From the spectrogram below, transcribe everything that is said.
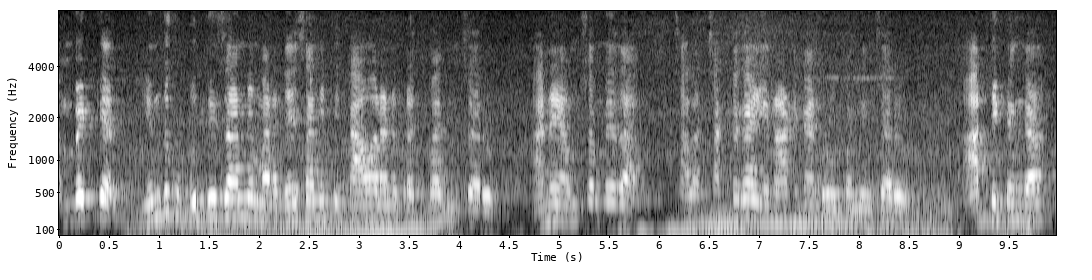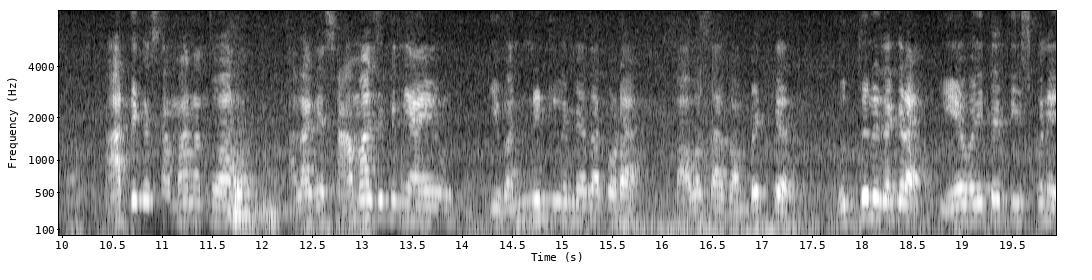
అంబేద్కర్ ఎందుకు బుద్ధిజాన్ని మన దేశానికి కావాలని ప్రతిపాదించారు అనే అంశం మీద చాలా చక్కగా ఈ నాటకాన్ని రూపొందించారు. ఆర్థికంగా ఆర్థిక సమానత్వాలు అలాగే సామాజిక న్యాయం ఇవన్నిటి మీద కూడా బాబాసాహెబ్ అంబేద్కర్ బుద్ధుని దగ్గర ఏవైతే తీసుకుని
